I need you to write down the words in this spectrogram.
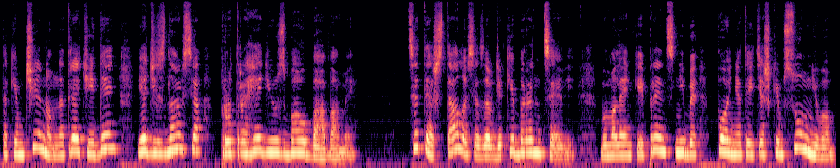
Таким чином, на третій день я дізнався про трагедію з Баобабами. Це теж сталося завдяки баранцеві, бо маленький принц, ніби пойнятий тяжким сумнівом,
